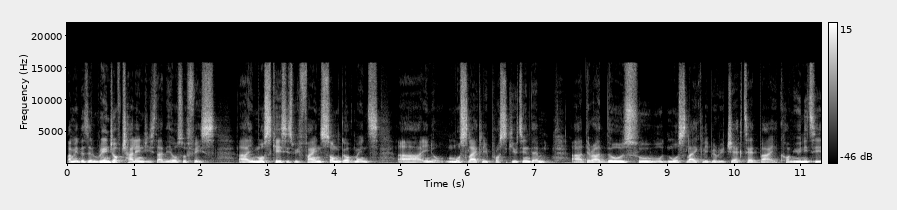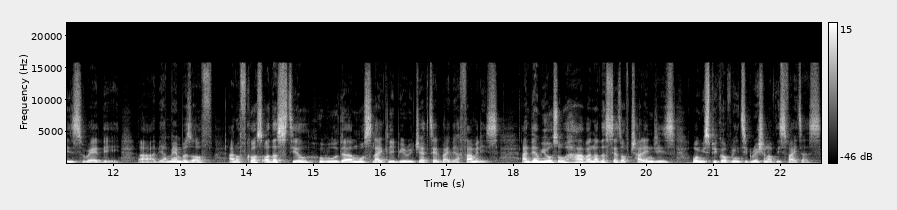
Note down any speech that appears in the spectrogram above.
I mean, there's a range of challenges that they also face. Uh, in most cases, we find some governments, uh, you know, most likely prosecuting them. Uh, there are those who would most likely be rejected by communities where they, uh, they are members of. And of course, others still who would uh, most likely be rejected by their families. And then we also have another set of challenges when we speak of reintegration of these fighters.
